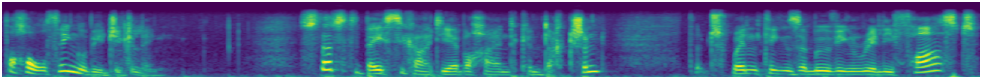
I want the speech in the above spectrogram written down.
the whole thing will be jiggling. So that's the basic idea behind conduction, that when things are moving really fast,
